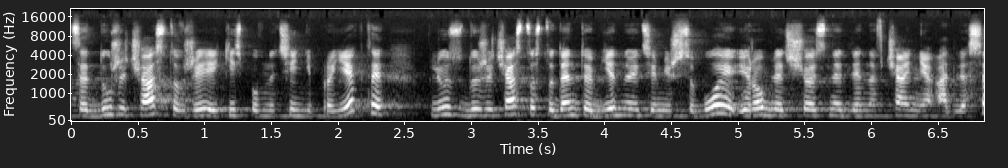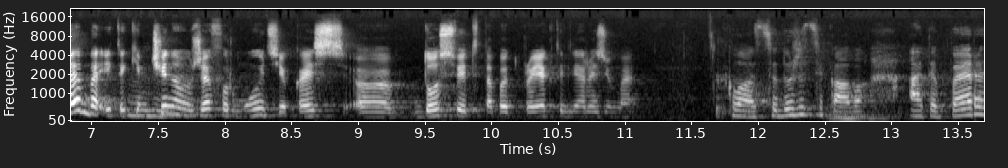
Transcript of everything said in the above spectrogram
Це дуже часто вже якісь повноцінні проєкти. Плюс дуже часто студенти об'єднуються між собою і роблять щось не для навчання, а для себе, і таким Мгм. чином вже формують якийсь е, досвід та проєкти для резюме. Клас, це дуже цікаво. А тепер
